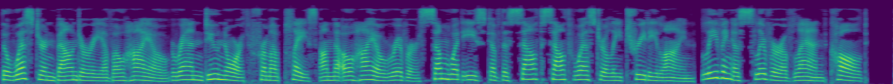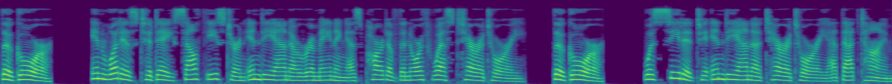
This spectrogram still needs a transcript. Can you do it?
the western boundary of Ohio ran due north from a place on the Ohio River somewhat east of the south-southwesterly treaty line, leaving a sliver of land called the Gore in what is today southeastern Indiana remaining as part of the Northwest Territory. The Gore was ceded to Indiana Territory at that time,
